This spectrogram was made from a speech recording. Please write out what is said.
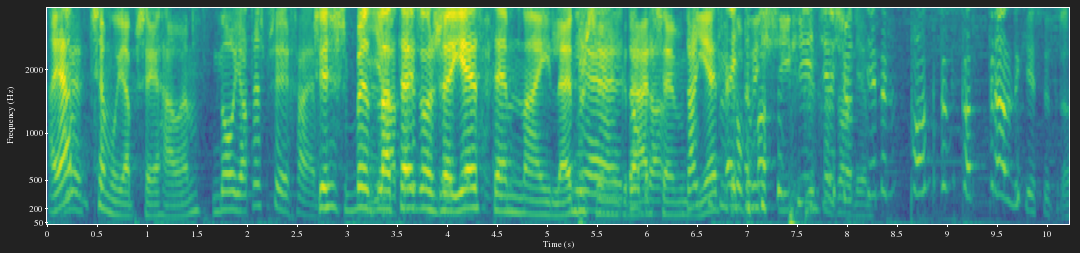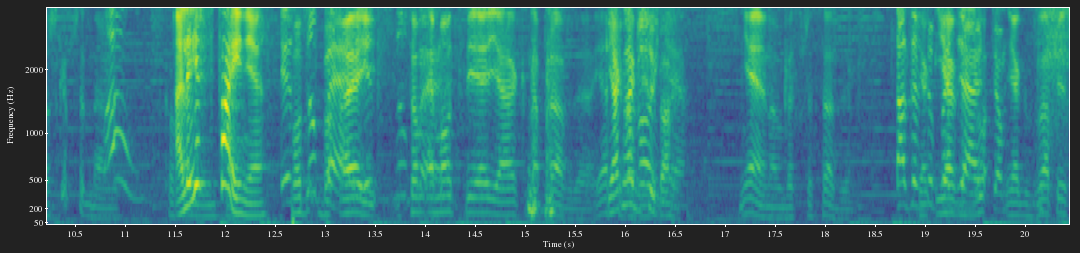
A ja Jest. czemu ja przejechałem? No, ja też przejechałem. Czyżby Ja dlatego, też że jestem najlepszym Nie, dobra, graczem dajcie gier? tylko- Ej, to ma wyścig z wysadzaniem. 51 punktów kontrolnych jeszcze troszkę przed nami. Ale jest fajnie. Jest Pod- super, bo, ej, jest super! są emocje jak naprawdę. Ja Jak się na bawię. grzybach. Nie no, bez przesady. Razem Jak, tu jak, zła, jak złapiesz.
